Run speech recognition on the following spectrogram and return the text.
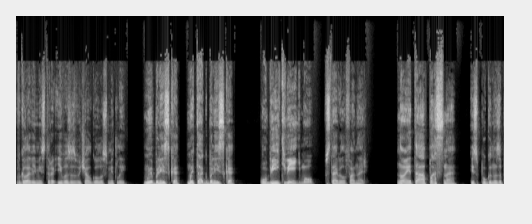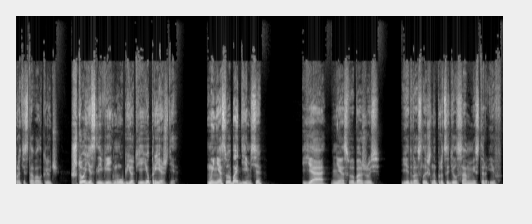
В голове мистера Ива зазвучал голос метлы. «Мы близко! Мы так близко!» «Убить ведьму!» — вставил фонарь. «Но это опасно!» — испуганно запротестовал ключ. «Что, если ведьма убьет ее прежде? Мы не освободимся!» «Я не освобожусь!» — едва слышно процедил сам мистер Ив.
